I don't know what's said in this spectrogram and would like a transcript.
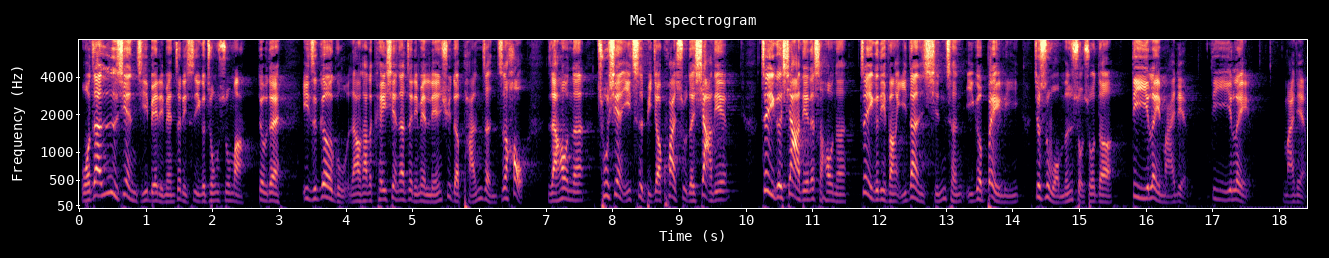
我在日线级别里面，这里是一个中枢嘛，对不对？一只个股，然后它的 K 线在这里面连续的盘整之后，然后呢出现一次比较快速的下跌。这个下跌的时候呢，这个地方一旦形成一个背离，就是我们所说的第一类买点。第一类买点。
